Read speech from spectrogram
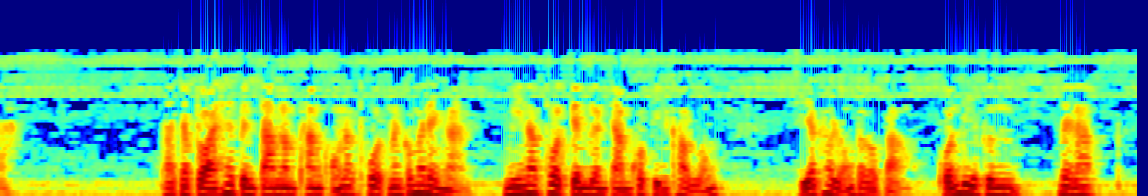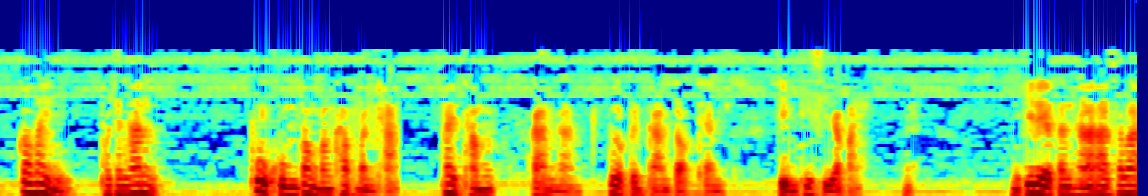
ดาถ้าจะปล่อยให้เป็นตามลำพังของนักโทษมันก็ไม่ได้งาน มีนักโทษเต็มเรือนจำก็กินข้าวหลวง เสียข้าวหลวงเปล่าๆผลดีพึงได้รับ ก็ไม่มีเพราะฉะนั้นผู้คุมต้องบังคับบัญชาให้ทำ การงาน เพื่อเป็นการตอบแทนสิ่งที่เสียไปนี่กิเลสตัณหาอาสวะ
